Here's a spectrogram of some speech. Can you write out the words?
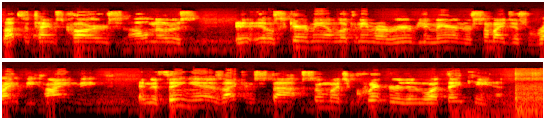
Lots of times cars, I'll notice it, will scare me. I'm looking in my rearview mirror and there's somebody just right behind me and the thing is, I can stop so much quicker than what they can.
